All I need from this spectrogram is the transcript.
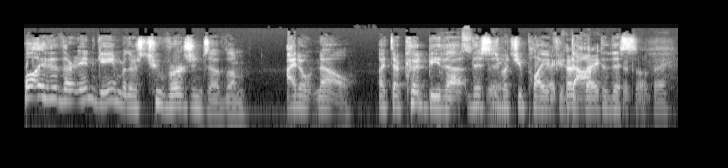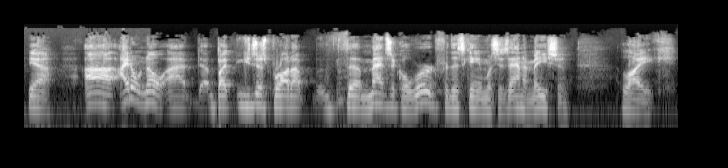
Well, either they're in game or there's two versions of them. I don't know. Like there could be the this is what you play if It you could dock be. this. Yeah. Uh, I don't know, uh, but you just brought up the magical word for this game, which is animation. Like,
